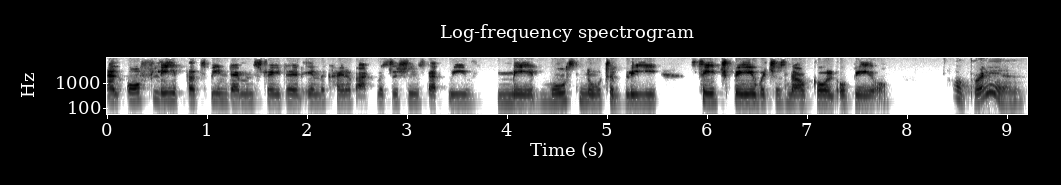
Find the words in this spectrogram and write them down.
And off late, that's been demonstrated in the kind of acquisitions that we've made, most notably SagePay, which is now called Opayo. Oh, brilliant!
